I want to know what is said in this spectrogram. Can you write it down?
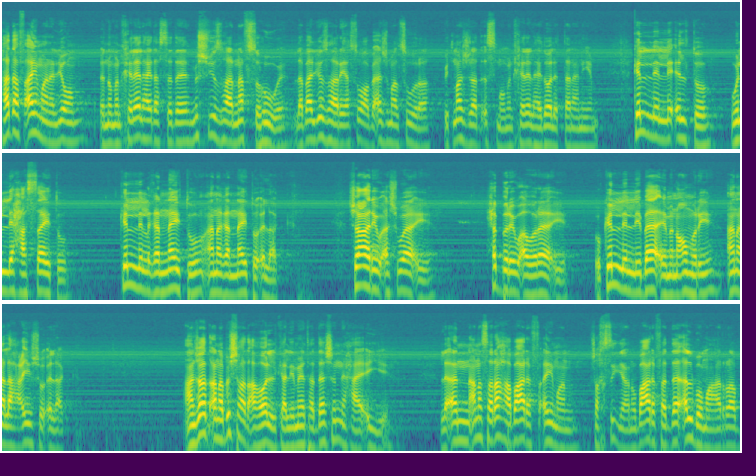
هدف أيمن اليوم إنه من خلال هيدا السدي مش يظهر نفسه هو لبل يظهر يسوع بأجمل صورة بيتمجد اسمه من خلال هدول الترانيم كل اللي قلته واللي حسيته كل اللي غنيته أنا غنيته إلك. شعري واشواقي حبري واوراقي وكل اللي باقي من عمري أنا رح أعيشه إلك. عن جد أنا بشهد على هول الكلمات قديش هن حقيقية لأن أنا صراحة بعرف أيمن شخصيا وبعرف قد قلبه مع الرب.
